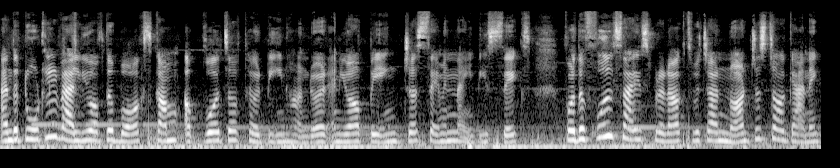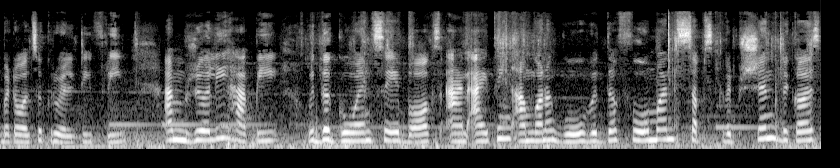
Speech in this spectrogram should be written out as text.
And the total value of the box come upwards of 1300 and you are paying just 796 for the full size products which are not just organic but also cruelty free i'm really happy with the go and say box and i think i'm gonna go with the four month subscription because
